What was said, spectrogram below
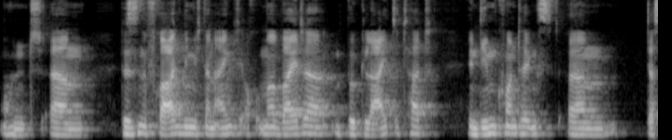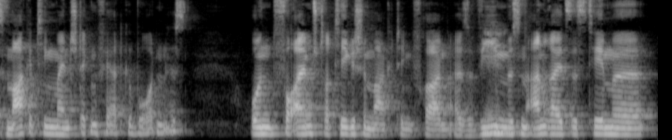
Und ähm, das ist eine Frage, die mich dann eigentlich auch immer weiter begleitet hat, in dem Kontext, ähm, dass Marketing mein Steckenpferd geworden ist und vor allem strategische Marketingfragen. Also wie mhm. müssen Anreizsysteme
